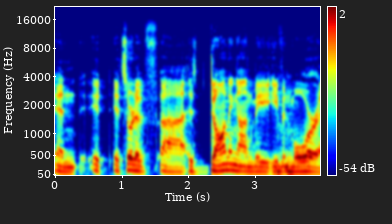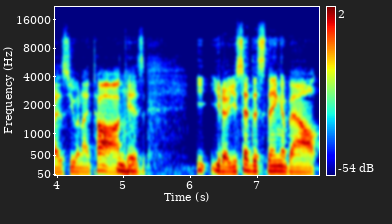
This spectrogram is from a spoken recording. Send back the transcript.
and it it sort of uh, is dawning on me even more as you and I talk is, y- you know, you said this thing about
